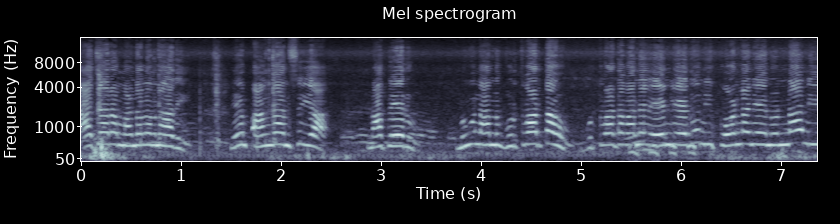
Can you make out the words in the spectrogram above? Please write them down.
యాచారం మండలం నాది. నేను పంగాన్సయ్య నా పేరు. నువ్వు నన్ను గుర్తుపడతావు. గుర్తుపడటం అనేది ఏం లేదు. నీ ఫోన్లో నేనున్నా నీ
